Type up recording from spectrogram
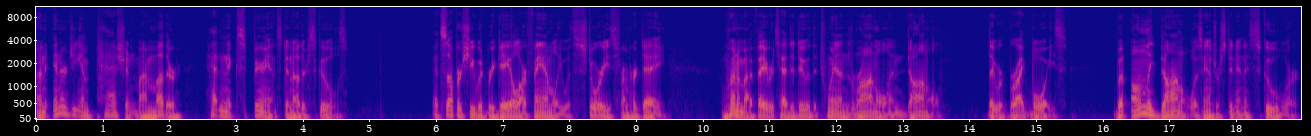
an energy and passion my mother hadn't experienced in other schools. At supper, she would regale our family with stories from her day. One of my favorites had to do with the twins, Ronald and Donald. They were bright boys, but only Donald was interested in his schoolwork.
